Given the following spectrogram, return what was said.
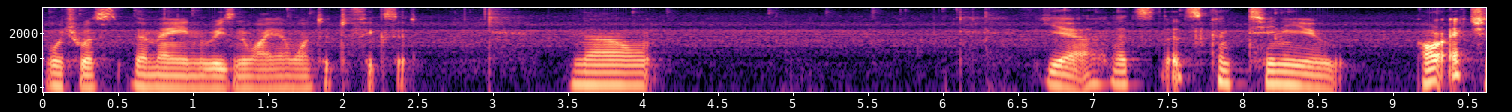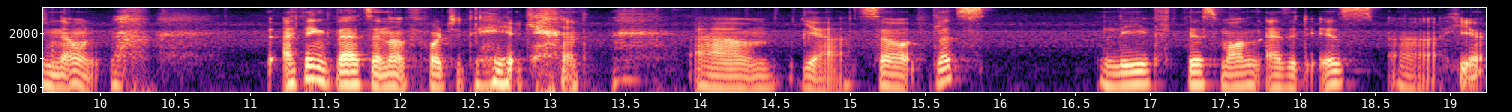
which was the main reason why I wanted to fix it. Now, yeah, let's let's continue or actually no. I think that's enough for today again. Um, yeah so let's leave this model as it is uh, here.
